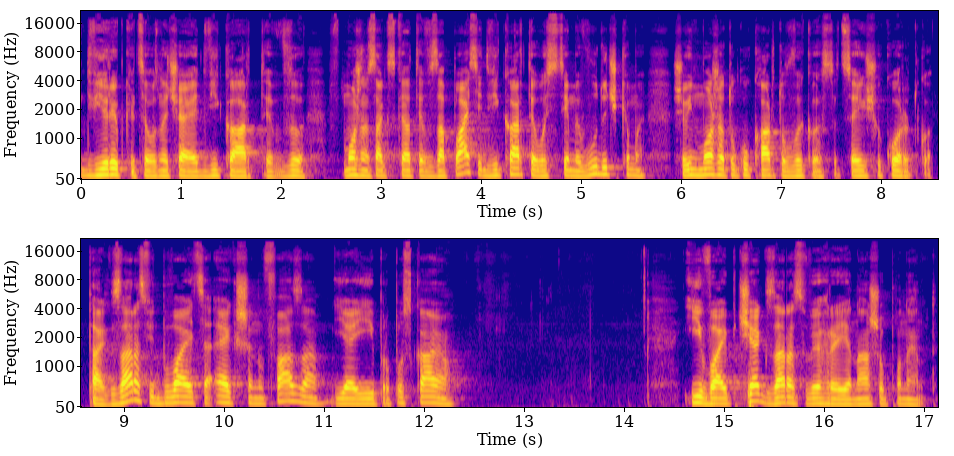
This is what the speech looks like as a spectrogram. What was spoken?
Дві рибки це означає дві карти в можна так сказати, в запасі. Дві карти ось з цими вудочками, що він може таку карту викласти. Це якщо коротко. Так, зараз відбувається екшен фаза, я її пропускаю. І вайп-чек зараз виграє наш опонент.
